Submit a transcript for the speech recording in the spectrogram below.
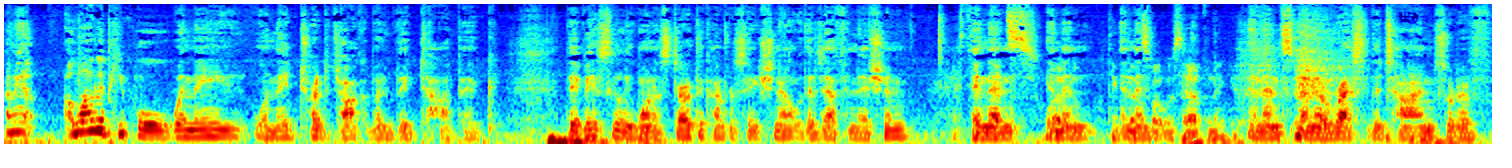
I mean, a lot of people when they when they try to talk about a big topic, they basically want to start the conversation out with a definition, I think and then and then and that's then what was happening. and then spend the rest of the time sort of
